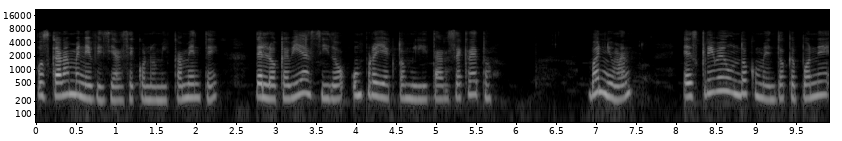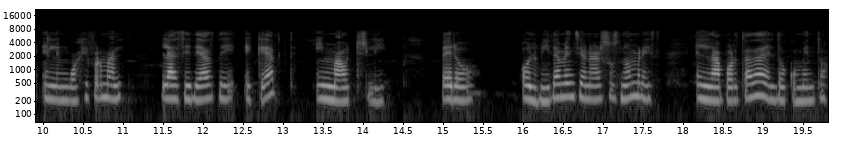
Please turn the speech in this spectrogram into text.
buscaran beneficiarse económicamente de lo que había sido un proyecto militar secreto. Von Neumann escribe un documento que pone en lenguaje formal las ideas de Eckert y Mauchly, pero olvida mencionar sus nombres en la portada del documento,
